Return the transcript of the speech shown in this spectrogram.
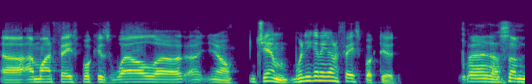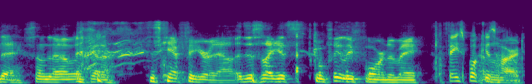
Uh, I'm on Facebook as well. Uh, you know, Jim, when are you going to get on Facebook, dude? I know someday, someday I'm gonna just can't figure it out. It's just like it's completely foreign to me. Facebook is hard.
